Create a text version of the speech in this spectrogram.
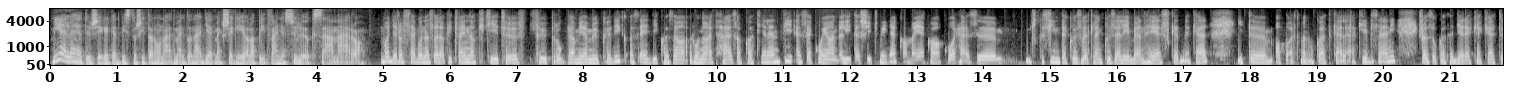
Milyen lehetőségeket biztosít a Ronald McDonald Gyermeksegély Alapítvány a szülők számára? Magyarországon az alapítványnak két fő programja működik. Az egyik az a Ronald házakat jelenti. Ezek olyan létesítmények, amelyek a kórház szinte közvetlen közelében helyezkednek el. Itt apartmanokat kell elképzelni, és azokat a gyerekeket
